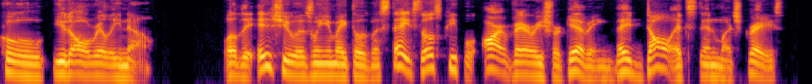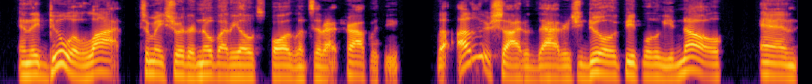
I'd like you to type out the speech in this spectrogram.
who you don't really know. Well, the issue is when you make those mistakes, those people aren't very forgiving. They don't extend much grace and they do a lot to make sure that nobody else falls into that trap with you. The other side of that is you do it with people who you know and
